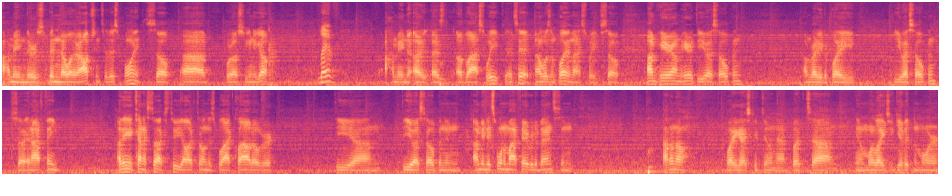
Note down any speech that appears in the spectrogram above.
I mean, there's been no other option to this point. So uh, where else are you gonna go? Live. I mean, uh, as of last week, that's it. I wasn't playing last week, so I'm here. I'm here at the U.S. Open. I'm ready to play U.S. Open. So, and I think, I think it kind of sucks too. Y'all are throwing this black cloud over the um, the U.S. Open, and I mean, it's one of my favorite events, and I don't know why you guys keep doing that, but um, you know, more legs you give it, the more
